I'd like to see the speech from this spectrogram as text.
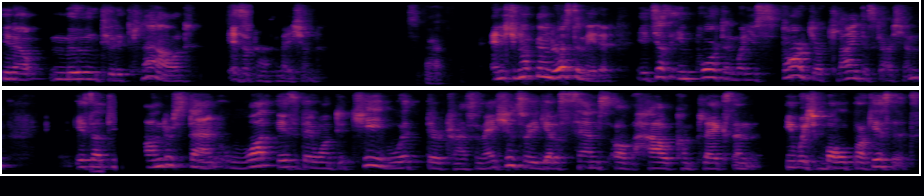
you know, moving to the cloud is a transformation. Yeah. And it should not be underestimated. It's just important when you start your client discussion is that you understand what is they want to achieve with their transformation so you get a sense of how complex and in which ballpark is it.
